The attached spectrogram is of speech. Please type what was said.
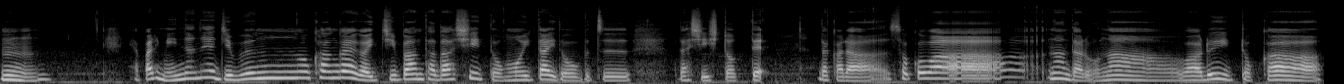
うん、やっぱりみんなね自分の考えが一番正しいと思いたい動物だし人ってだからそこは何だろうな悪いとか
